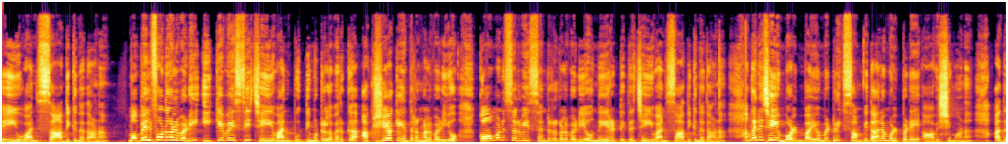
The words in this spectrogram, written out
ചെയ്യുവാൻ സാധിക്കുന്നതാണ്. എന്താണ് മൊബൈൽ ഫോണുകൾ വഴി ഇ കെ വൈ സി ചെയ്യുവാൻ ബുദ്ധിമുട്ടുള്ളവർക്ക് അക്ഷയ കേന്ദ്രങ്ങൾ വഴിയോ കോമൺ സർവീസ് സെന്ററുകൾ വഴിയോ നേരിട്ടിത് ചെയ്യുവാൻ സാധിക്കുന്നതാണ്. അങ്ങനെ ചെയ്യുമ്പോൾ ബയോമെട്രിക് സംവിധാനം ഉൾപ്പെടെ ആവശ്യമാണ്. അത്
